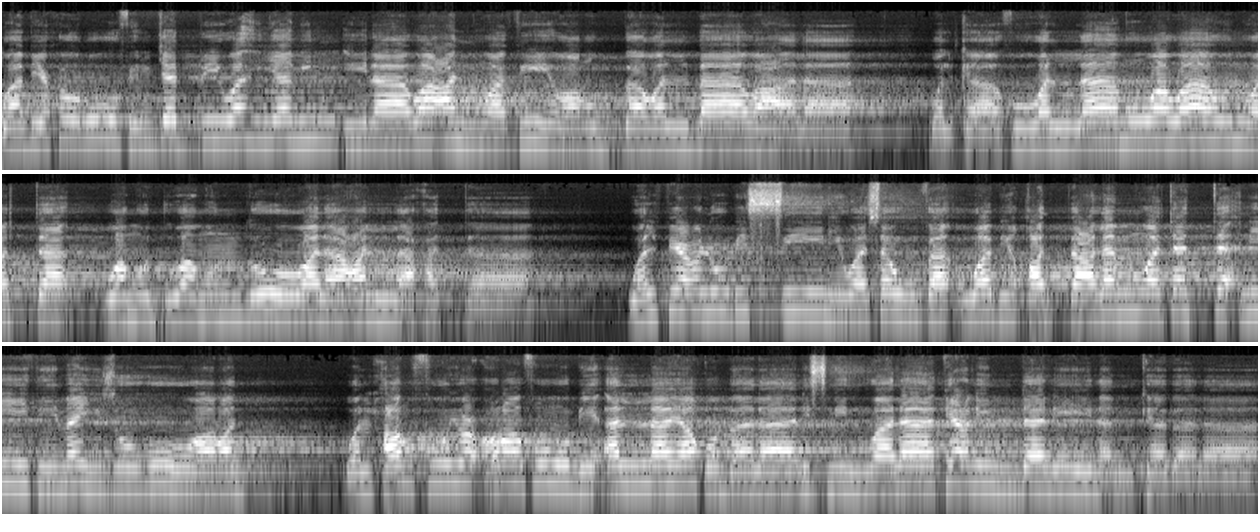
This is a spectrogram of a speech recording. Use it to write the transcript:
وبحروف الجر وهي من إلى وعن وفي ورب والبا وعلى. والكاف واللام وواو والتاء ومد ومنذ ولعل حتى. والفعل بالسين وسوف وبقد فاعلم وتالتأنيث ميزه ورد. والحرف يعرف بأن لا يقبل لاسم ولا فعل دليلا كبلا.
